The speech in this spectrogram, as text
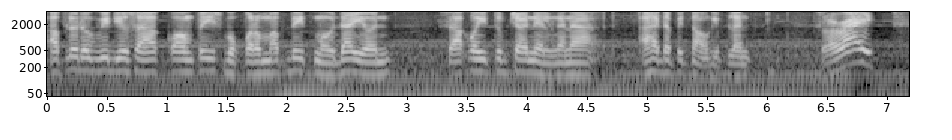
upload og video sa ako ang Facebook para ma-update mo dayon sa akong YouTube channel nga na ah, dapit na og i-plant. So alright.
